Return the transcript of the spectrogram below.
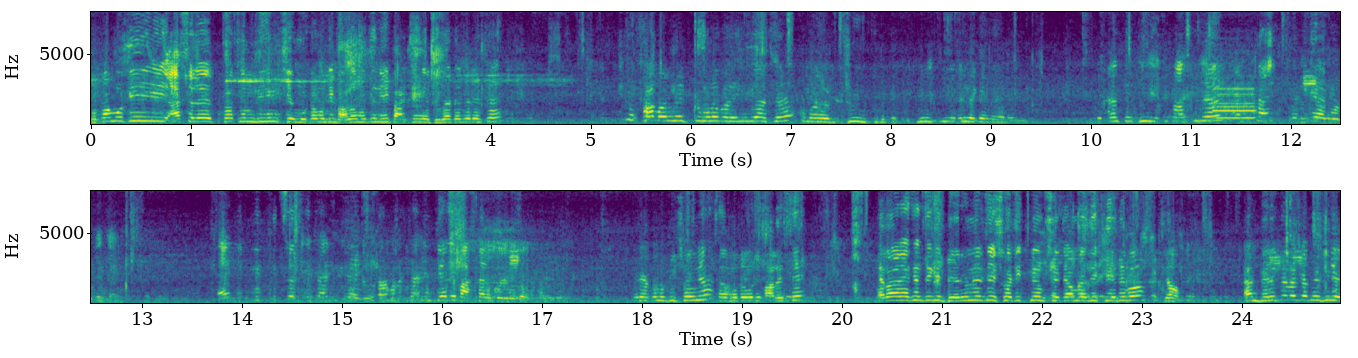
মোটামুটি আসলে প্রথম দিন সে মোটামুটি ভালো মতন এই পার্কিং এ ঢুকাতে পেরেছে। সামান্য একটু মনে করেন ইয়ে আছে তোমার জুস জুস এলাকায় মনে করেন এত কোনো বিষয় না তা মোটামুটি ভালোইছে এবার এখান থেকে বেরোনের যে সঠিক নিয়ম সেটা আমরা দেখিয়ে দেবো। যাও। আমি বেরোতে পারছি আপনি দিয়ে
